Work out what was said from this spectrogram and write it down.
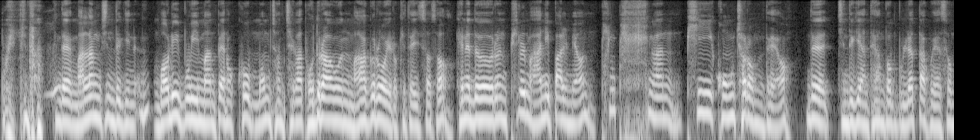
보입니다. 근데 말랑진드기는 머리 부위만 빼놓고 몸 전체가 보드라운 막으로 이렇게 돼 있어서 걔네들은 피를 많이 빨면 팽팽한 피공처럼 돼요. 근데 진드기한테 한번 물렸다고 해서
